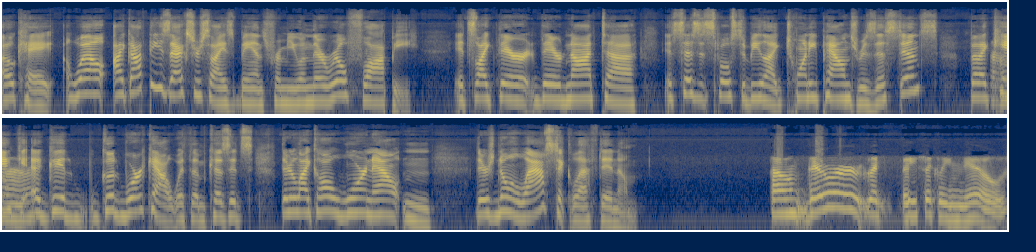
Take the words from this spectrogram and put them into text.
Okay. Well, I got these exercise bands from you and they're real floppy. It's like they're they're not uh it says it's supposed to be like 20 pounds resistance, but I can't get a good good workout with them cuz it's they're like all worn out and there's no elastic left in them. Um, they were like basically new,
